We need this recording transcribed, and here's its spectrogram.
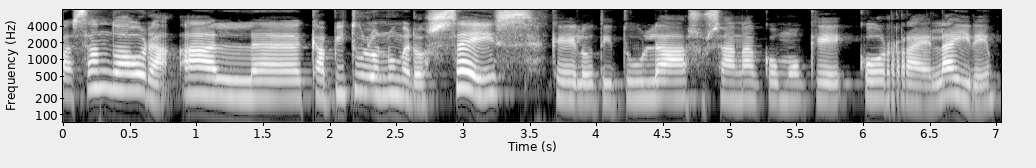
Pasando ahora al eh, capítulo número 6, que lo titula Susana como que corra el aire,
